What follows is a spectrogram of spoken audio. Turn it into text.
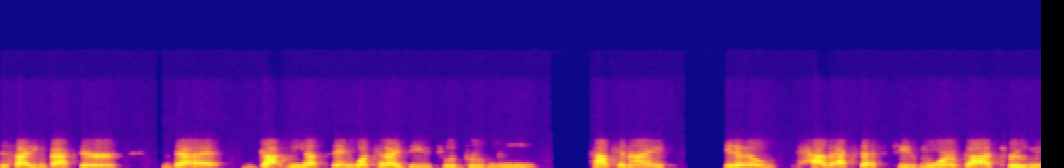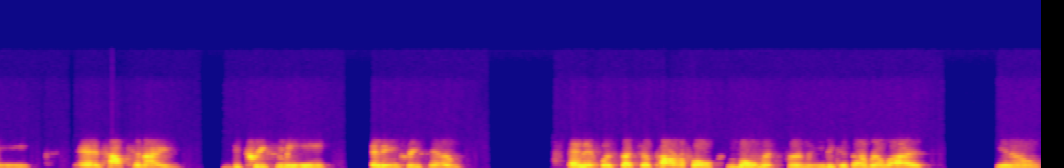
deciding factor that got me up saying, what could I do to improve me? How can I, you know, have access to more of God through me? and how can I decrease me and increase him? And it was such a powerful moment for me because I realized, you know,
